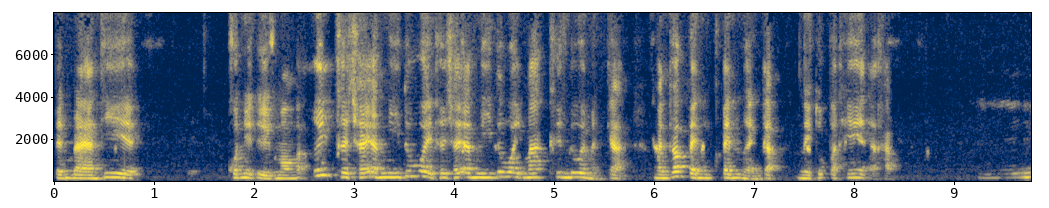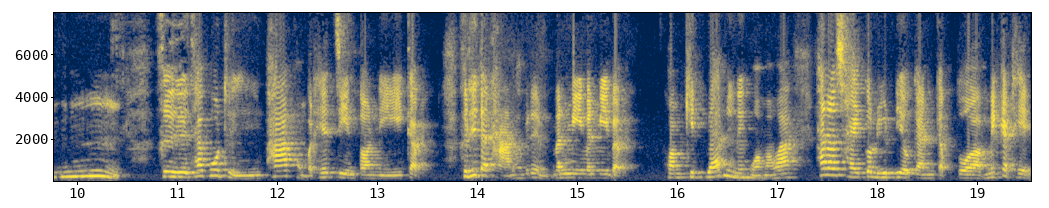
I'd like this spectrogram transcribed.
เป็นแบรนด์ที่คนอื่นๆมองว่า เอ้ย เธอใช้อันนี้ด้วย เธอใช้อันนี้ด้วยมากขึ้นด้วยเหมือนกัน มันก็เป็นเป็นเหมือนกับในทุกประเทศนะครับอืมคือถ้าพูดถึงภาพของประเทศจีนตอนนี้กับ คือที่แต่ถามครับพี่เด่นมันมีมันมีแบบ ความคิดแวบหนึ่งในหัวมาว่า ถ้าเราใช้กลยุทธ์เดียวกันกับตัวเมกะเทน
